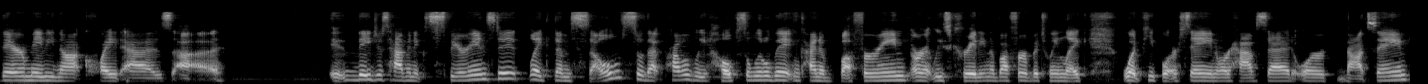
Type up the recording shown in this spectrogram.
they're maybe not quite as uh, they just haven't experienced it like themselves so that probably helps a little bit in kind of buffering or at least creating a buffer between like what people are saying or have said or not saying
